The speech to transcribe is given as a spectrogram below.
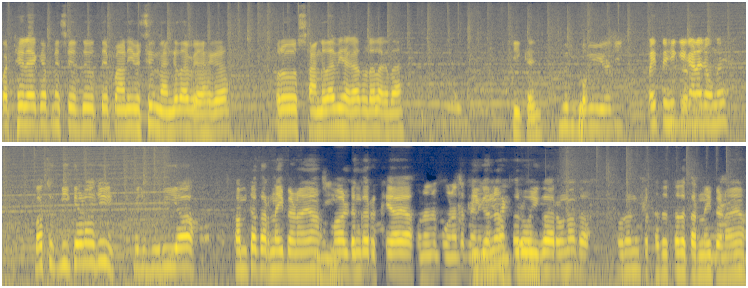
ਪੱਠੇ ਲੈ ਕੇ ਆਪਣੇ ਸਿਰ ਦੇ ਉੱਤੇ ਪਾਣੀ ਵਿੱਚ ਲੰਘਦਾ ਪਿਆ ਹੈਗਾ ਔਰ ਉਹ ਸੰਗਦਾ ਵੀ ਹੈਗਾ ਥੋੜਾ ਲੱਗਦਾ। ਠੀਕ ਹੈ ਜੀ। ਮਜਬੂਰੀ ਆ ਜੀ। ਭਾਈ ਤੁਸੀਂ ਕੀ ਕਹਿਣਾ ਚਾਹੋਗੇ? ਬਸ ਕੀ ਕਹਿਣਾ ਜੀ? ਮਜਬੂਰੀ ਆ। ਕੰਮ ਤਾਂ ਕਰਨਾ ਹੀ ਪੈਣਾ ਆ ਜੀ। ਮਾਲ ਡੰਗਰ ਰੱਖਿਆ ਆ। ਉਹਨਾਂ ਨੂੰ ਪਾਉਣਾ ਤਾਂ ਠੀਕ ਹੈ ਨਾ। ਰੋਜ਼ਗਾਰ ਉਹਨਾਂ ਦਾ ਉਹਨਾਂ ਨੂੰ ਪੱਠਾ ਦਿੱਤਾ ਤਾਂ ਕਰਨਾ ਹੀ ਪੈਣਾ ਆ।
